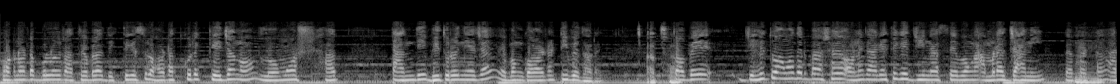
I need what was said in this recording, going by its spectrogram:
ঘটনাটা বলল রাত্রেবেলা দেখতে গেছিল হঠাৎ করে কে যেন লোমস হাত টান দিয়ে ভিতরে নিয়ে যায় এবং গলাটা টিপে ধরে। তবে যেহেতু আমাদের বাসায় অনেক আগে থেকে জিন আছে এবং আমরা জানি ব্যাপারটা আর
